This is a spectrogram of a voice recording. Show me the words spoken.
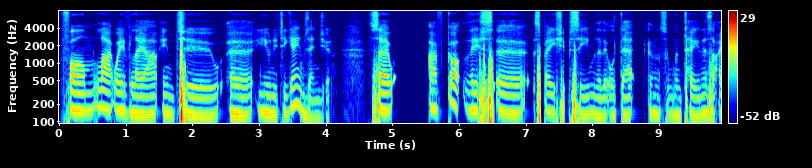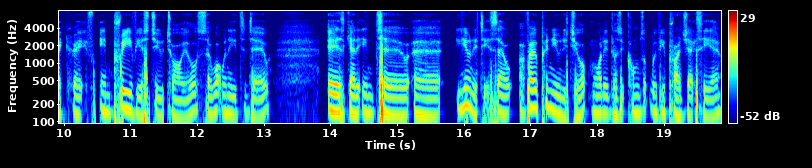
from Lightwave layout into uh, Unity Games Engine. So I've got this uh, spaceship scene with a little deck and some containers that I created in previous tutorials. So what we need to do is get it into uh, Unity. So I've opened Unity up and what it does, it comes up with your projects here. And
